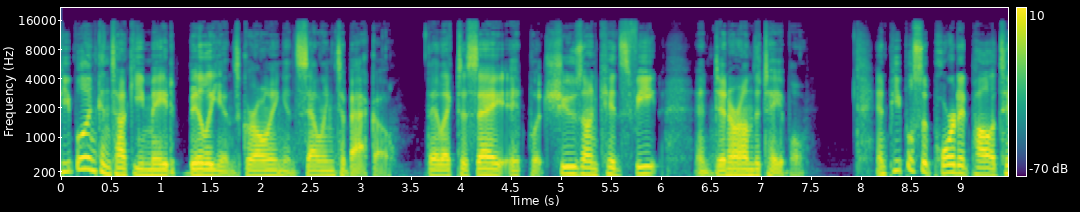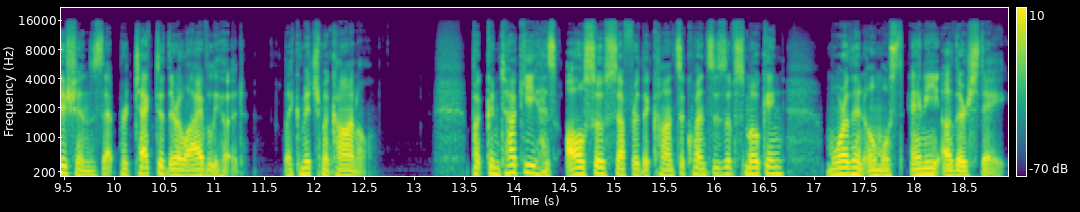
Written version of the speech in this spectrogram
People in Kentucky made billions growing and selling tobacco. They like to say it put shoes on kids' feet and dinner on the table. And people supported politicians that protected their livelihood, like Mitch McConnell. But Kentucky has also suffered the consequences of smoking more than almost any other state.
